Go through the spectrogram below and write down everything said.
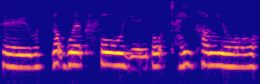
to not work for you but take on your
